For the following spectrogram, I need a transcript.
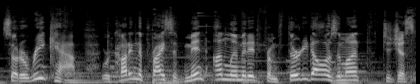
So to recap, we're cutting the price of Mint Unlimited from $30 a month to just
